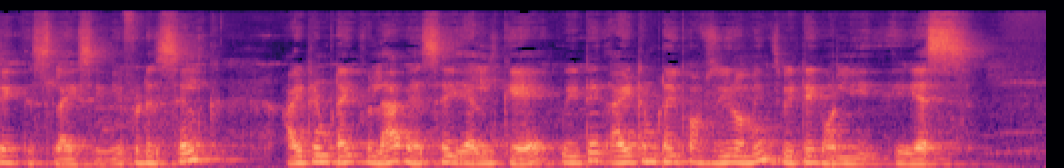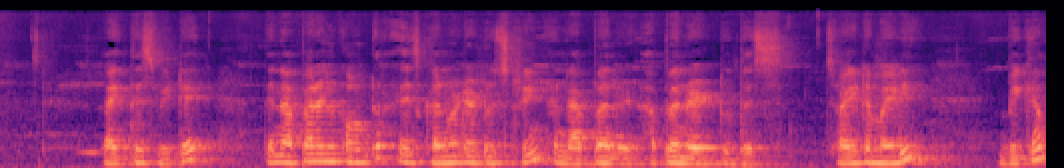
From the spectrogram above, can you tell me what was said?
take the slicing if it is silk item type will have silk we take item type of 0 means we take only s like this we take then apparel counter is converted to string and appended, to this so item id become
